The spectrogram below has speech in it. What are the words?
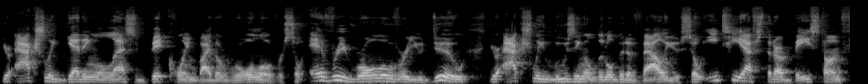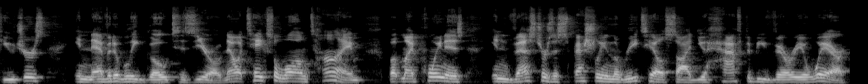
you're actually getting less Bitcoin by the rollover. So every rollover you do, you're actually losing a little bit of value. So ETFs that are based on futures inevitably go to zero. Now, it takes a long time, but my point is investors, especially in the retail side, you have to be very aware.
